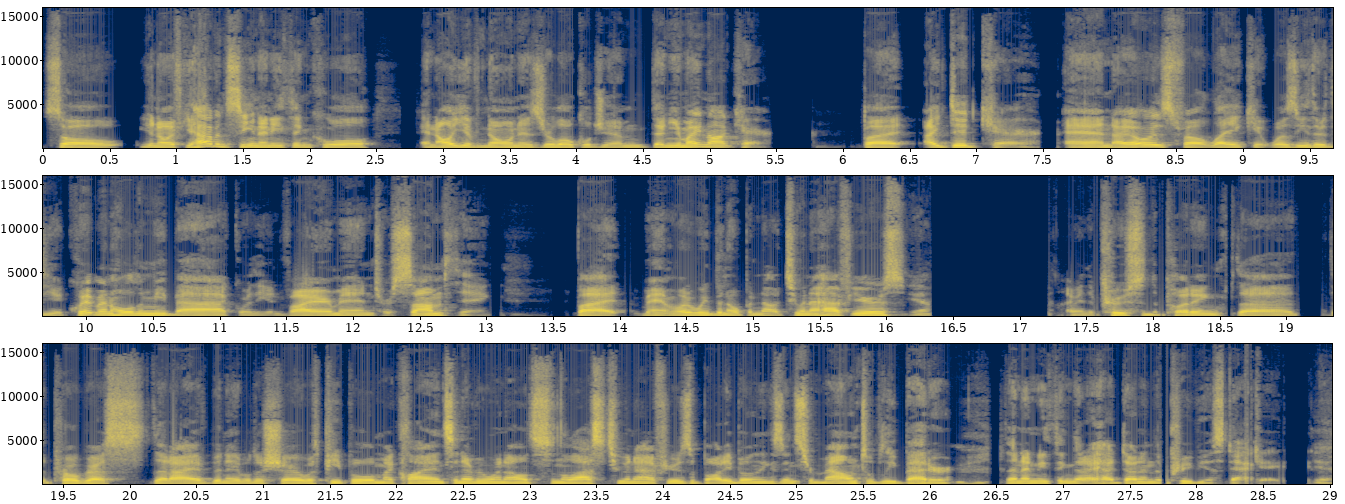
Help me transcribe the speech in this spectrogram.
So, you know, if you haven't seen anything cool and all you've known is your local gym, then you might not care. But I did care. And I always felt like it was either the equipment holding me back or the environment or something. But man, what have we been open now? Two and a half years? Yeah. I mean, the proof's in the pudding. The the progress that I've been able to share with people, my clients, and everyone else in the last two and a half years of bodybuilding is insurmountably better Mhm. than anything that I had done in the previous decade. Yeah.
